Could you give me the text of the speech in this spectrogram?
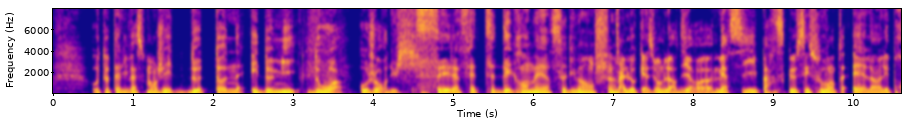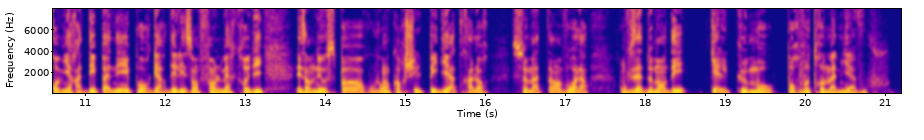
Au total, il va se manger 2 tonnes et demi d'oies aujourd'hui. C'est la fête des grands-mères ce dimanche. À l'occasion de leur dire euh, merci parce que c'est souvent elles, hein, les premières à dépanner pour garder les enfants le mercredi, les emmener au sport ou encore chez le pédiatre. Alors, ce matin, voilà, on vous a demandé quelques mots pour votre mamie à vous.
